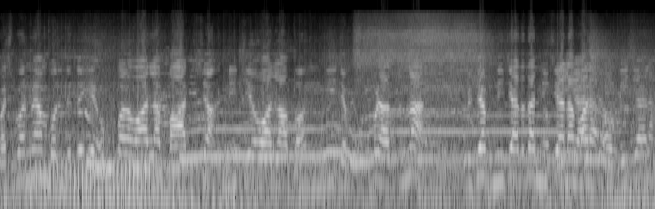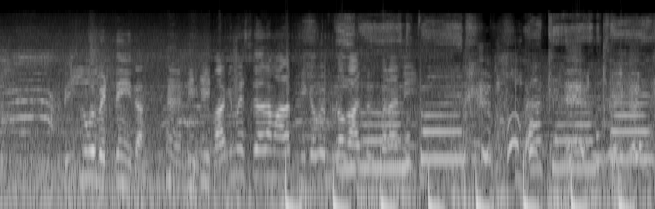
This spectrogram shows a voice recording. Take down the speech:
बचपन में हम बोलते थे कि ऊपर वाला बादशाह नीचे वाला भंगी जब ऊपर आता था ना फिर जब नीचे आता था नीचे वाला बादशाह। बीच वाला। बीच में कोई बैठते नहीं था। बाकी मैं इससे ज़्यादा हमारा फीका कोई ब्लॉग आज तक बना नहीं। Rocking around the clock.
